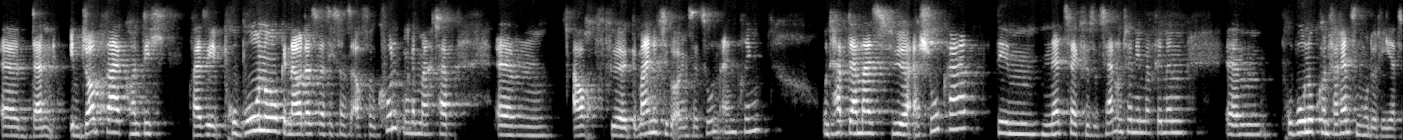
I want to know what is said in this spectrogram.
äh, dann im Job war, konnte ich quasi pro bono, genau das, was ich sonst auch für Kunden gemacht habe, ähm, auch für gemeinnützige Organisationen einbringen. Und habe damals für Ashoka, dem Netzwerk für Sozialunternehmerinnen, ähm, pro bono Konferenzen moderiert.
